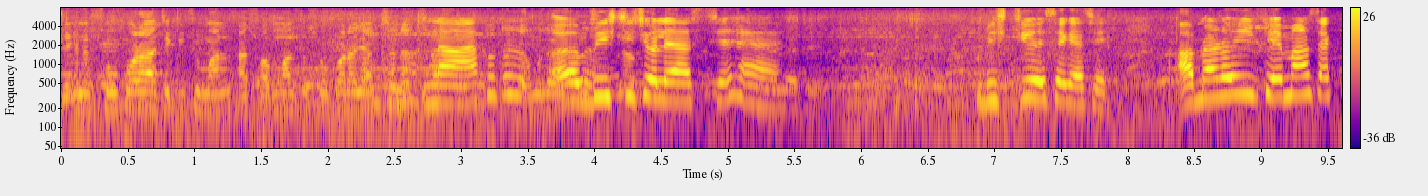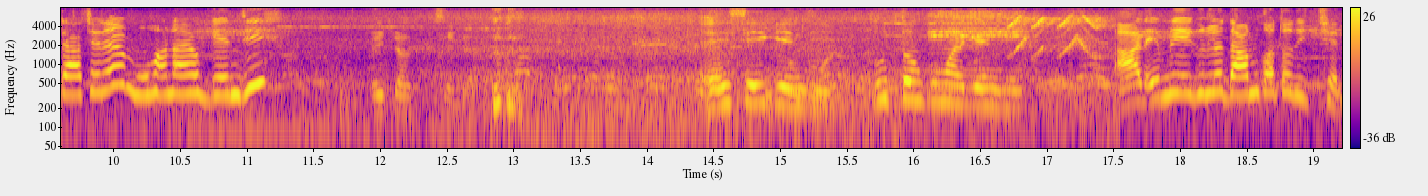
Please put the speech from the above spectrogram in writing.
যেখানে শো করা আছে কিছু মাল আর সব মাল তো শো করা যাচ্ছে না? না এখন তো বৃষ্টি চলে আসছে হ্যাঁ। বৃষ্টিও এসে গেছে। আপনার ওই ফেমাস একটা আছে না মহানায়ক গেঞ্জি? এইটা এই সেই গেঞ্জি উত্তম কুমার গেঞ্জি। আর এমনি এগুলোর দাম কত দিচ্ছেন?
